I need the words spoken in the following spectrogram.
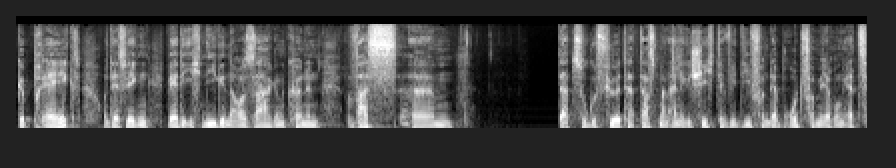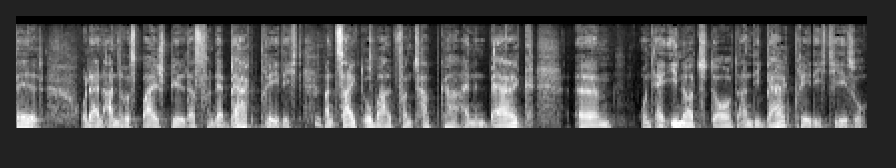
geprägt und deswegen werde ich nie genau sagen können, was ähm, dazu geführt hat, dass man eine Geschichte wie die von der Brotvermehrung erzählt. Oder ein anderes Beispiel, das von der Bergpredigt. Man zeigt oberhalb von Tabka einen Berg ähm, und erinnert dort an die Bergpredigt Jesu.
